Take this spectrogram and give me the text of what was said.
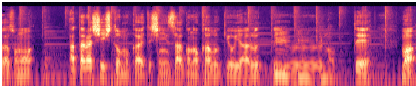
からその新しい人を迎えて新作の歌舞伎をやるっていうのって、うんうんうん、まあ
